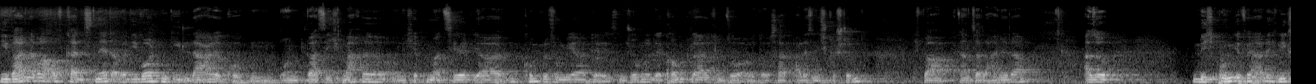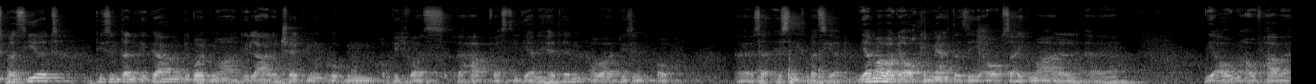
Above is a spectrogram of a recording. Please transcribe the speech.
Die waren aber auch ganz nett, aber die wollten die Lage gucken und was ich mache. Und ich habe ihm erzählt, ja, ein Kumpel von mir, der ist im Dschungel, der kommt gleich und so, aber das hat alles nicht gestimmt. Ich war ganz alleine da. Also nicht ungefährlich, nichts passiert. Die sind dann gegangen, die wollten nur die Lage checken und gucken, ob ich was äh, habe, was die gerne hätten, aber die sind auch, äh, es ist nichts passiert. Die haben aber auch gemerkt, dass ich auch, sag ich mal, äh, die Augen aufhabe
